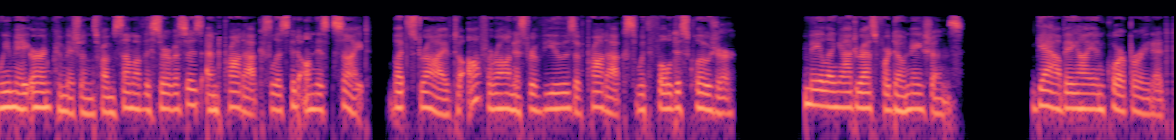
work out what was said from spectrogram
We may earn commissions from some of the services and products listed on this site, but strive to offer honest reviews of products with full disclosure. Mailing address for donations Gab AI Incorporated.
